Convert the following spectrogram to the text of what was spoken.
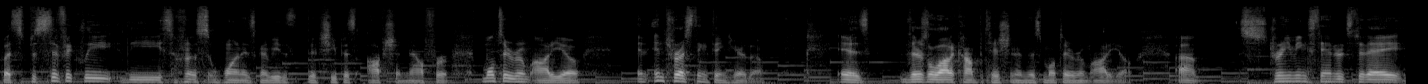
but specifically the Sonos One is going to be the, the cheapest option now for multi-room audio. An interesting thing here, though, is there's a lot of competition in this multi-room audio. Um, streaming standards today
